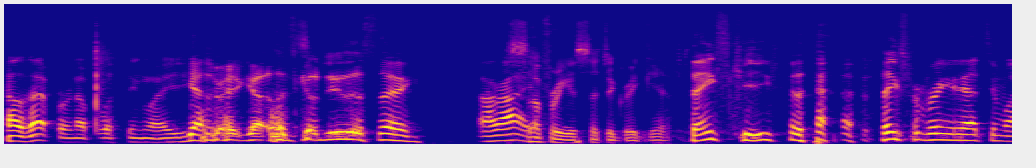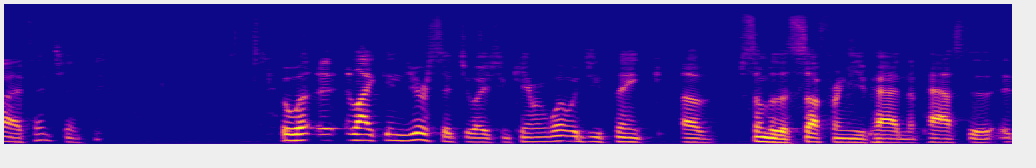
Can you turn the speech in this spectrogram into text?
How's that for an uplifting way? You guys ready to go? Let's go do this thing. All right. Suffering is such a great gift. Thanks, Keith. Thanks for bringing that to my attention. Well, uh, like in your situation, Cameron, what would you think of some of the suffering you've had in the past? Uh,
